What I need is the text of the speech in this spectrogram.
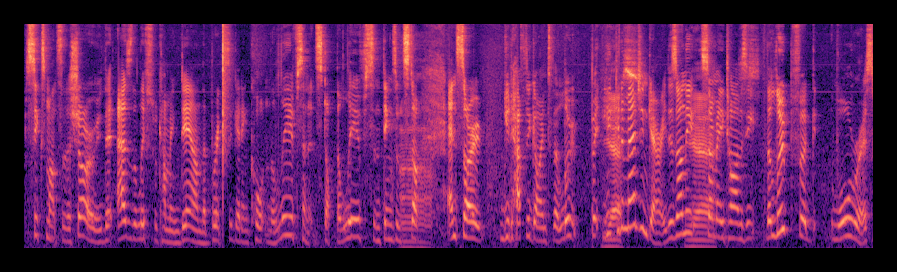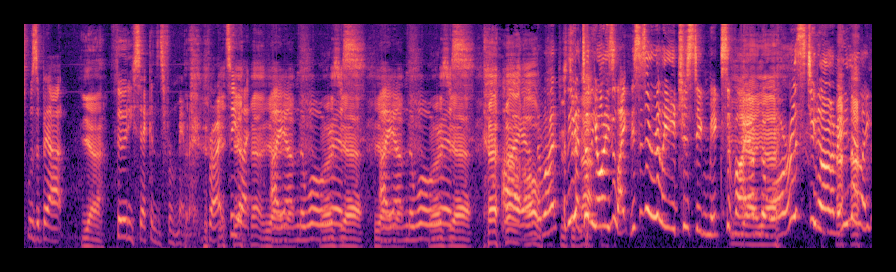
six months of the show that as the lifts were coming down, the bricks are getting caught in the lifts, and it stopped the lifts, and things would stop, Ah. and so you'd have to go into the loop. But you can imagine, Gary, there's only Yeah. so many times the, the loop for walrus was about. Yeah. 30 seconds from memory, right? So you're like, Yeah, yeah, I am the walrus, yeah, I am the walrus, yeah. I am Oh, the walrus. And then you did tell the audience, like, this is a really interesting mix of I am the walrus. Do you know what I mean? They're like,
